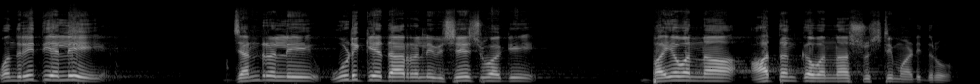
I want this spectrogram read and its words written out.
ಒಂದು ರೀತಿಯಲ್ಲಿ ಜನರಲ್ಲಿ, ಹೂಡಿಕೆದಾರರಲ್ಲಿ ವಿಶೇಷವಾಗಿ ಭಯವನ್ನ, ಆತಂಕವನ್ನ ಸೃಷ್ಟಿ ಮಾಡಿದ್ರು.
